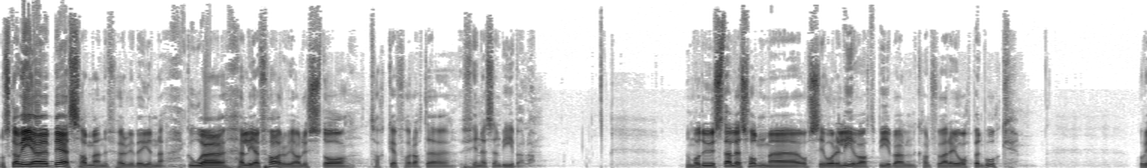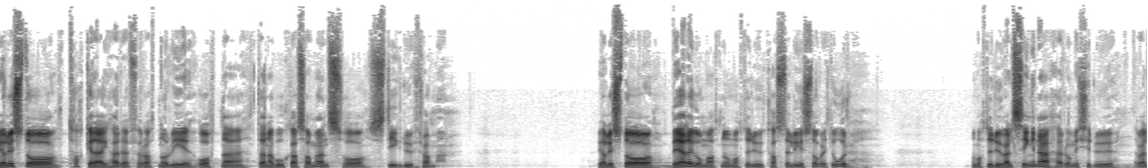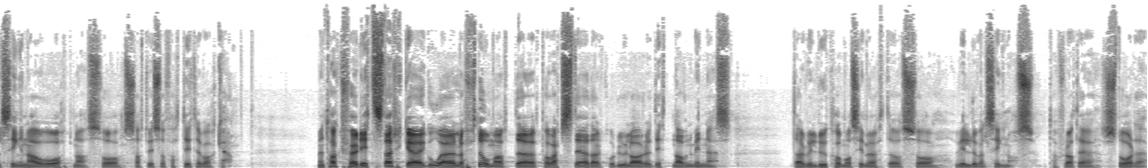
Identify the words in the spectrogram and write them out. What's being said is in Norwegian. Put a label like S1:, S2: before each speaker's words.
S1: Nå skal vi eh, be sammen før vi begynner. Gode Hellige Far, vi har lyst til å takke for at det finnes en bibel. Nå må du stelle sånn med oss i våre liv at Bibelen kan få være ei åpen bok. Og Vi har lyst til å takke deg, Herre, for at når vi åpner denne boka sammen, så stiger du fram. Vi har lyst til å be deg om at nå måtte du kaste lys over ditt ord, nå måtte du velsigne, Herre. Om ikke du velsigna og åpna, så satt vi så fattig tilbake. Men takk for ditt sterke, gode løfte om at uh, på hvert sted der hvor du lar ditt navn minnes, der vil du komme oss i møte, og så vil du velsigne oss. Takk for at det står det.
